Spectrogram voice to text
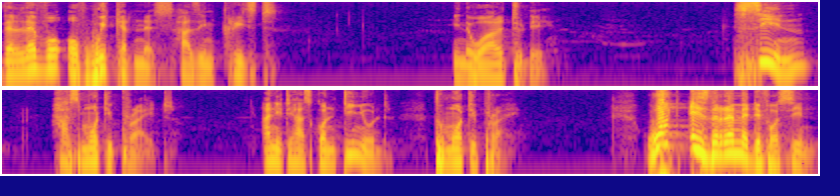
The level of wickedness has increased in the world today. Sin has multiplied and it has continued to multiply. What is the remedy for sin?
